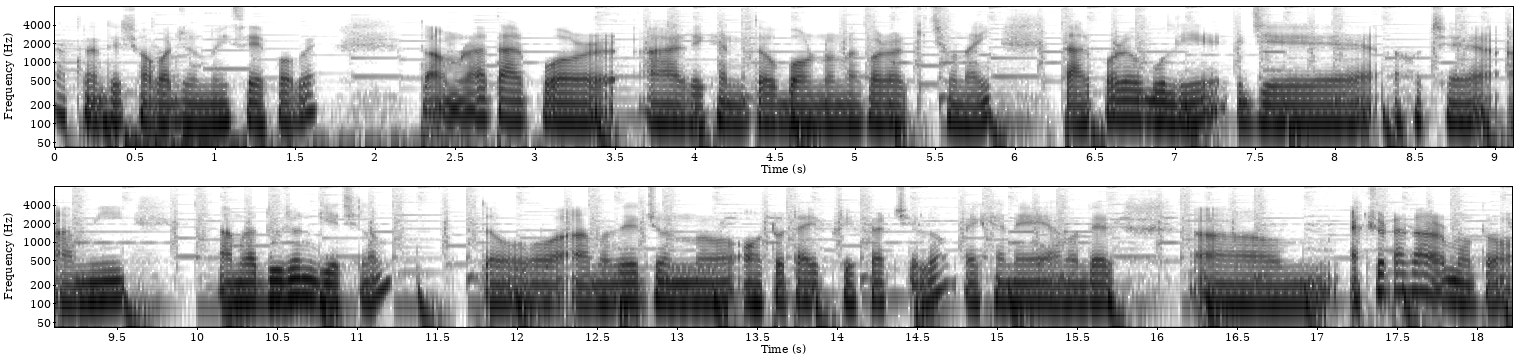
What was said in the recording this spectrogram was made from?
আপনাদের সবার জন্যই সেফ হবে। তো আমরা তারপর আর এখানে তো বর্ণনা করার কিছু নাই। তারপরেও বলি যে হচ্ছে আমি, আমরা দুজন গিয়েছিলাম। তো আমাদের জন্য অটোটাই প্রিফার ছিল। এখানে আমাদের একশো টাকার মতো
